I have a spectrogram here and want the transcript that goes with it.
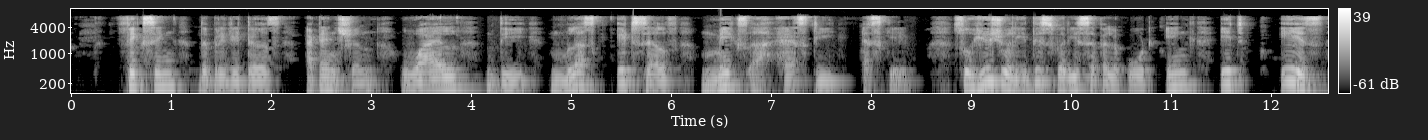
fixing the predators attention while the mollusk itself makes a hasty escape. So usually this very cephalopod ink, it is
